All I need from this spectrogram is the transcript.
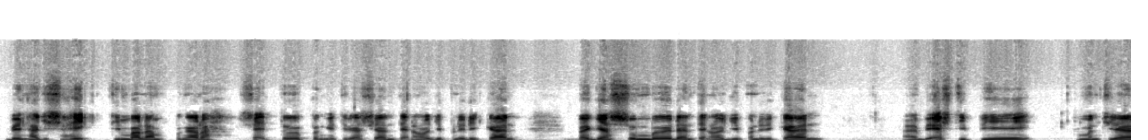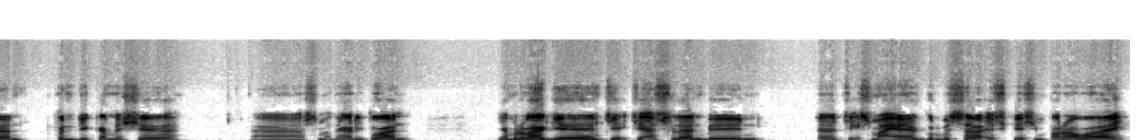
bin Haji Syahid, Timbalan Pengarah Sektor Pengintegrasian Teknologi Pendidikan, Bagian Sumber dan Teknologi Pendidikan, uh, BSTP, Kementerian Pendidikan Malaysia. Uh, selamat datang Tuan. Yang berbahagia Cik Cik Aslan bin uh, Cik Ismail, Guru Besar SK Simparawai.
